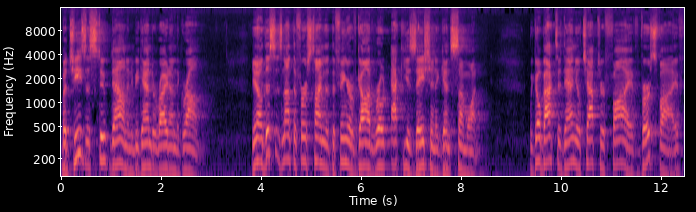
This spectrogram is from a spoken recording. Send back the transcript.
But Jesus stooped down and he began to write on the ground. You know, this is not the first time that the finger of God wrote accusation against someone. We go back to Daniel chapter 5, verse 5.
